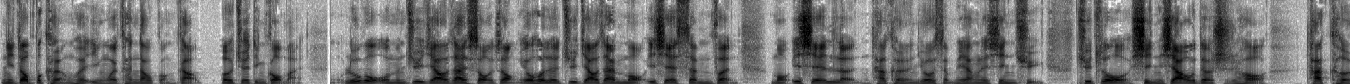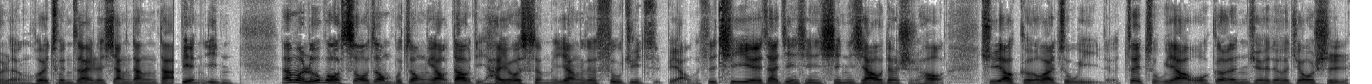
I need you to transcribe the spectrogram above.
你都不可能会因为看到广告而决定购买。如果我们聚焦在受众，又或者聚焦在某一些身份、某一些人，他可能有什么样的兴趣去做行销的时候，他可能会存在了相当大变因。那么，如果受众不重要，到底还有什么样的数据指标是企业在进行行销的时候需要格外注意的？最主要，我个人觉得就是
